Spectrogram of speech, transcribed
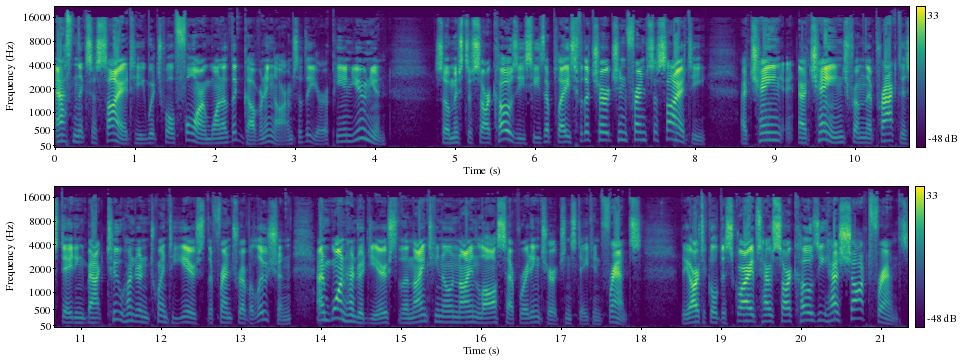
ethnic society which will form one of the governing arms of the European Union. So Mr. Sarkozy sees a place for the church in French society, a change, a change from the practice dating back 220 years to the French Revolution and 100 years to the 1909 law separating church and state in France. The article describes how Sarkozy has shocked France.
